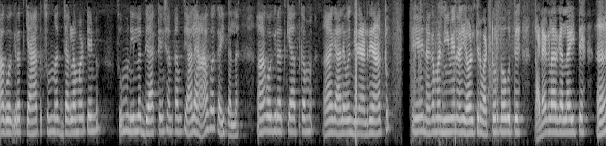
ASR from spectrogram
ಆಗೋಗಿರೋದಕ್ಕೆ ಆತಕ್ಕೆ ಸುಮ್ಮನೆ ಜಗಳ ಮಾಡ್ಕೊಂಡು ಸುಮ್ಮನೆ ಇಲ್ಲದ್ದು ಯಾಕೆ ಟೆನ್ಷನ್ ತಮ್ತಿ? ಆಲೆ ಆಗ್ಬೇಕಾಯ್ತಲ್ಲ ಆಗೋಗಿರೋದಕ್ಕೆ ಆತ್ಕಮ್ಮ ಆಗ ಆಲೆ ಒಂದಿನ ಎರಡು ದಿನ ಆಯ್ತು. ಏ ನಗಮ್ಮ, ನೀವೇನ ಹೇಳ್ತೀರ ಒಟ್ಟೂರ್ದು ಹೋಗುತ್ತೆ ಕಡೆಗಳವ್ರಿಗೆಲ್ಲ ಐತೆ ಹಾಂ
